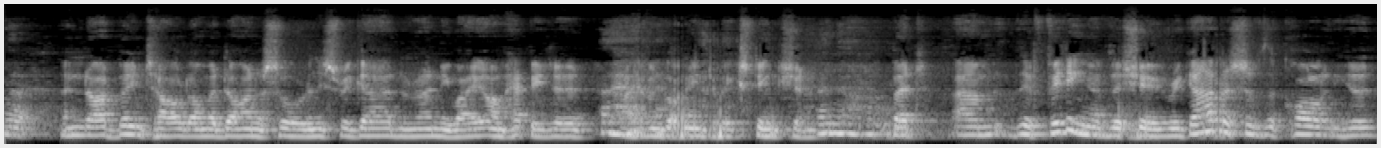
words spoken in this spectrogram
No. And I've been told I'm a dinosaur in this regard, and anyway, I'm happy to. I haven't gone into extinction. But um, the fitting of the shoe, regardless of the quality, you,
